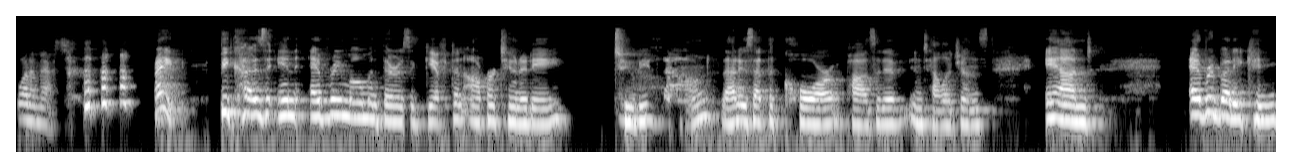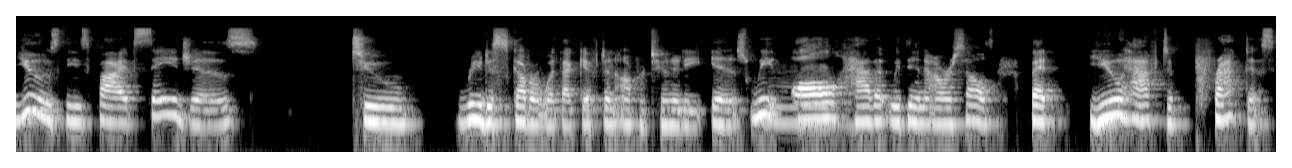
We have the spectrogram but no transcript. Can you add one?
What a mess. right. Because in every moment there is a gift and opportunity to yeah. be found. That is at the core of positive intelligence. And everybody can use these five sages to rediscover what that gift and opportunity is. We mm. all have it within ourselves, but you have to practice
